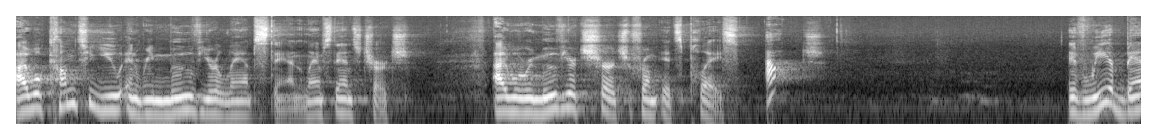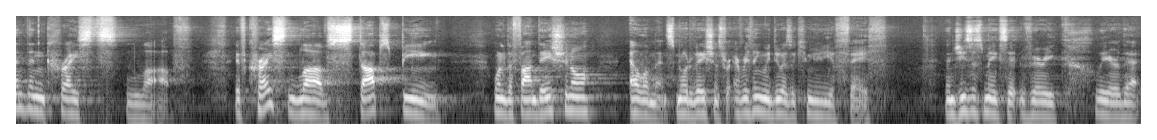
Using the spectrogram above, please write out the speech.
I will come to you and remove your lampstand. Lampstand's church. I will remove your church from its place. Ouch. If we abandon Christ's love, if Christ's love stops being one of the foundational elements, motivations for everything we do as a community of faith, then Jesus makes it very clear that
